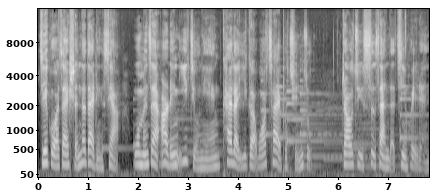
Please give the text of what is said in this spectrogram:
结果在神的带领下，我们在二零一九年开了一个 WhatsApp 群组。”招聚四散的浸会人，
